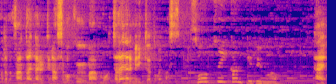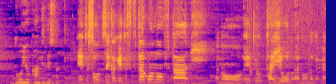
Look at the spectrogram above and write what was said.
ことが簡単になるっていうのは、すごく、まあ、もう多大なるメリットだと思います。相対関係というのははい。どういう感じでしたっけ？えっ、と、相対関係、えっ、と、双子の双に、あの、えっ、と、対応の、あの、なんだろうな、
